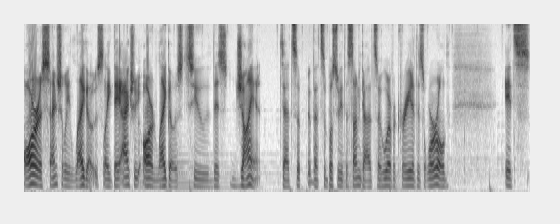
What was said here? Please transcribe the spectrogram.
are essentially Legos. Like they actually are Legos to this giant that's that's supposed to be the sun god. So whoever created this world it's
